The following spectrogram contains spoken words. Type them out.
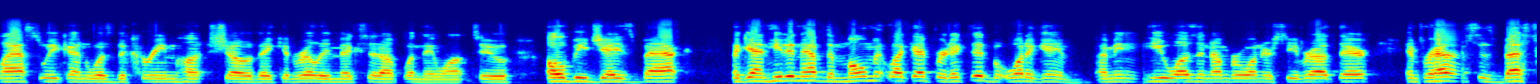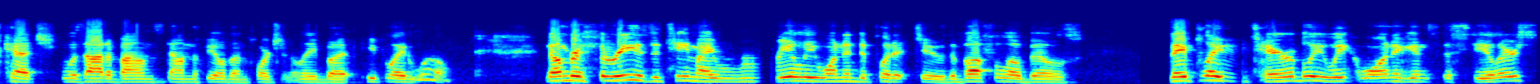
last weekend was the Kareem Hunt show. They can really mix it up when they want to. OBJ's back again, he didn't have the moment like I predicted, but what a game. I mean, he was a number one receiver out there, and perhaps his best catch was out of bounds down the field, unfortunately, but he played well. Number three is the team I really wanted to put it to the Buffalo Bills. They played terribly week one against the Steelers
